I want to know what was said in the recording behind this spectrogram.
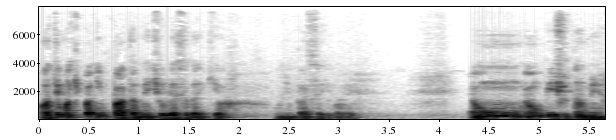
Ó, tem uma aqui pra limpar também. Deixa eu ver essa daqui, ó. Vou limpar essa aqui pra ver. É um, é um bicho também,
